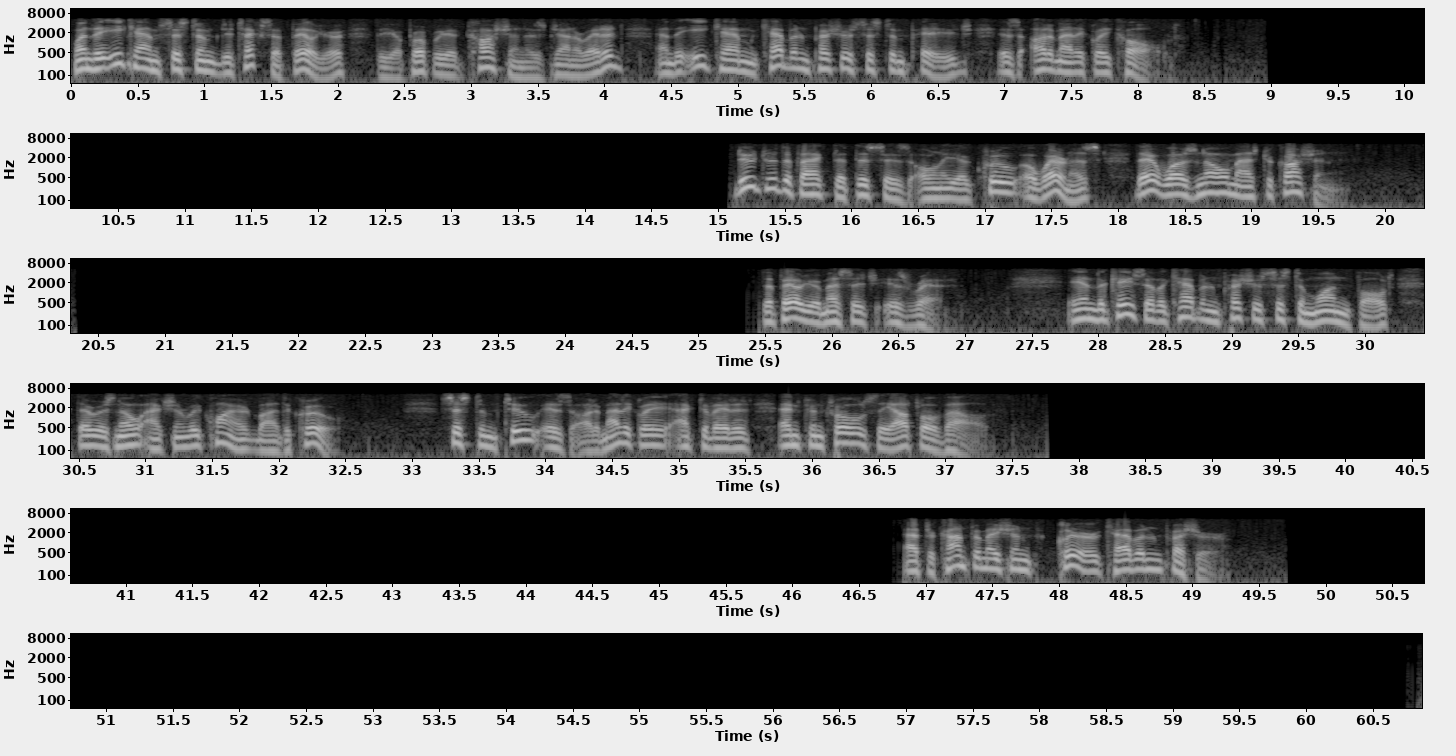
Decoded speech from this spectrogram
When the ECAM system detects a failure, the appropriate caution is generated and the ECAM cabin pressure system page is automatically called. Due to the fact that this is only a crew awareness, there was no master caution. The failure message is read. In the case of a cabin pressure system 1 fault, there is no action required by the crew. System 2 is automatically activated and controls the outflow valve. After confirmation, clear cabin pressure.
